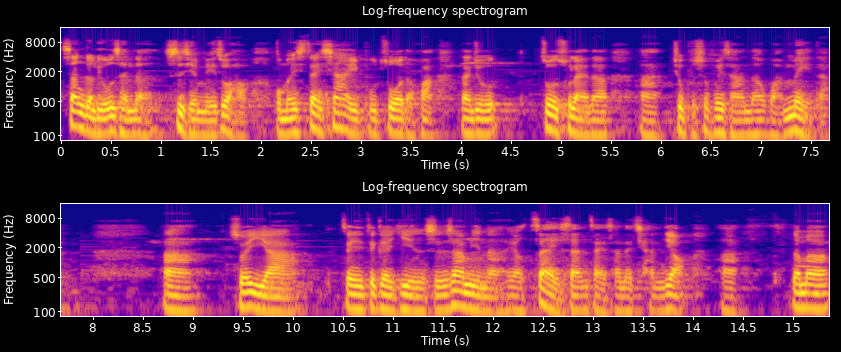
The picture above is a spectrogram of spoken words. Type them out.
上个流程的事情没做好，我们在下一步做的话，那就做出来的啊，就不是非常的完美的啊，所以啊。在这个饮食上面呢，要再三再三的强调啊。那么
